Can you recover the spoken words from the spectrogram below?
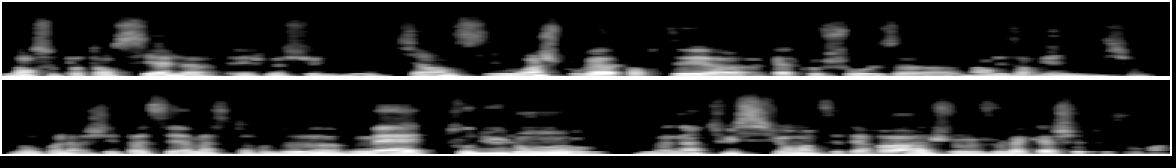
dans ce potentiel. Et je me suis dit, tiens, si moi je pouvais apporter euh, quelque chose dans les organisations. Donc voilà, j'ai passé à Master 2, mais tout du long, mon intuition, etc., je, la cachais toujours. Hein.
